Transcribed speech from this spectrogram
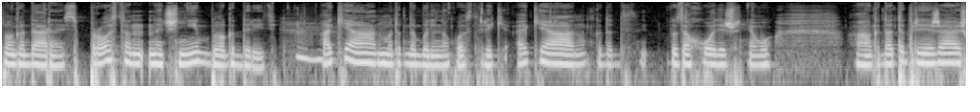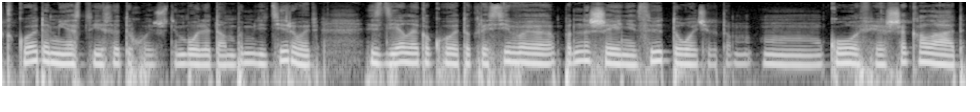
благодарность. Просто начни благодарить. Mm-hmm. Океан, мы тогда были на Коста-Рике, океан, когда ты заходишь в него, когда ты приезжаешь в какое-то место, если ты хочешь, тем более там помедитировать, сделай какое-то красивое подношение, цветочек, там, кофе, шоколад.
